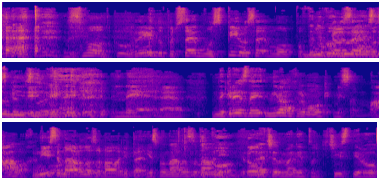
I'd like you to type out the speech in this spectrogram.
Smo tako v redu, pač vse bomo spili, vse bomo da ne bo vse bomo mislil. skadili. Ne, eh, ne gre zdaj, nimamo harmonike, mislim, malo. Niste narodno zabavni bend. Nismo naravno zabavni, Rock. več ali manj je to čisti rok.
